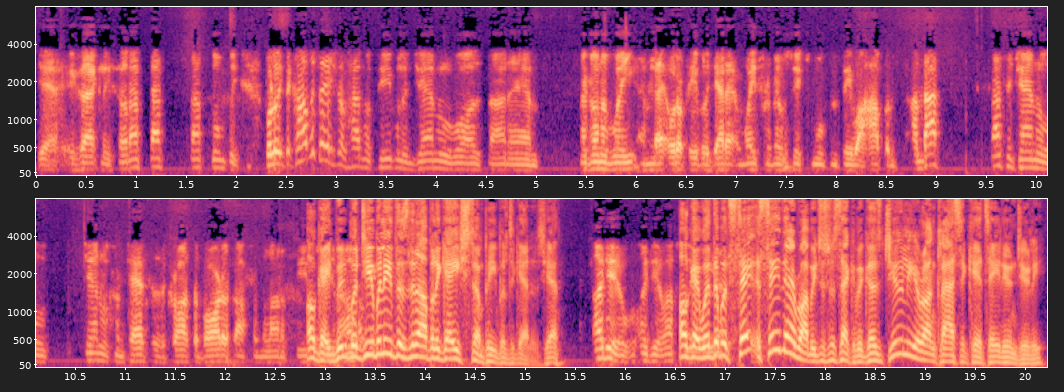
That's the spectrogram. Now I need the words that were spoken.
Yeah, exactly. So that's that's that's something. But like the conversation I've had with people in general was that um, they're going to wait and let other people get it and wait for about six months and see what happens. And that's that's a general general consensus across the board I've got from a lot of people. Okay, but, know? but do you believe there's an obligation on people to get it, yeah? I do, I do. Absolutely, Okay, well, yeah. but stay, stay there, Robbie, just for a second, because Julie, you're on Classic Hits. How you doing, Julie?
